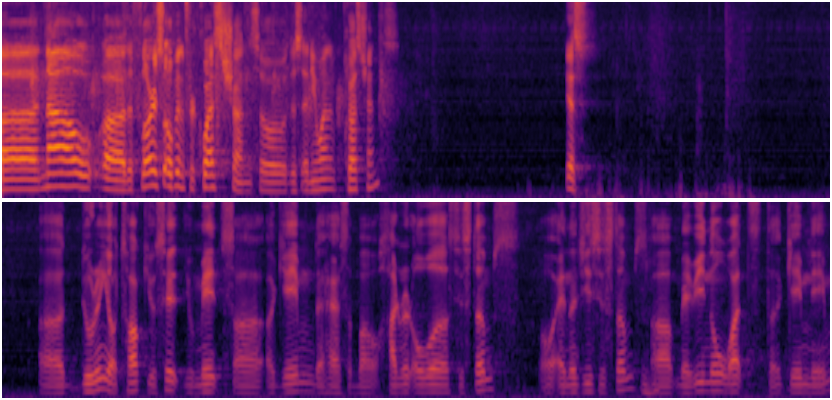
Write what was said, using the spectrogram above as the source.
Uh, now, uh, the floor is open for questions. So does anyone have questions? Yes. Uh, during your talk, you said you made uh, a game that has about 100 over systems or energy systems. Mm -hmm. may we know what's the game name?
